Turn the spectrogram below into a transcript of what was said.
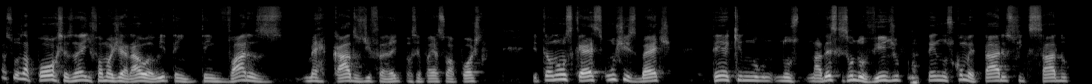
as suas apostas, né? De forma geral, ali tem, tem vários mercados diferentes para você fazer a sua aposta. Então não esquece, 1xBet tem aqui no, no, na descrição do vídeo, tem nos comentários fixado,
